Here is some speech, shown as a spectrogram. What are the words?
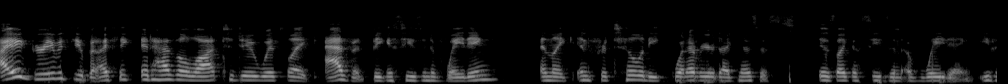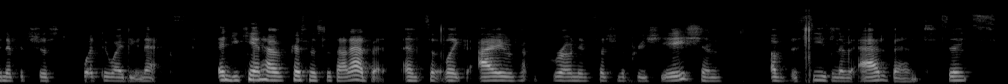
I agree with you, but I think it has a lot to do with like Advent being a season of waiting and like infertility, whatever your diagnosis is like a season of waiting, even if it's just what do I do next? And you can't have Christmas without Advent. And so, like, I've grown in such an appreciation of the season of Advent since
